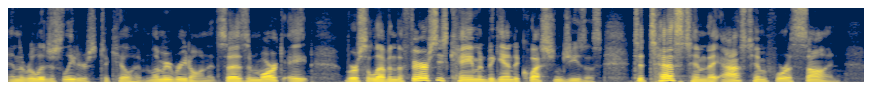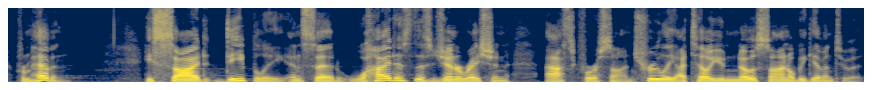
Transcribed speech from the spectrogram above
and the religious leaders to kill him. Let me read on. It says in Mark 8, verse 11 The Pharisees came and began to question Jesus. To test him, they asked him for a sign from heaven. He sighed deeply and said, Why does this generation ask for a sign? Truly, I tell you, no sign will be given to it.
